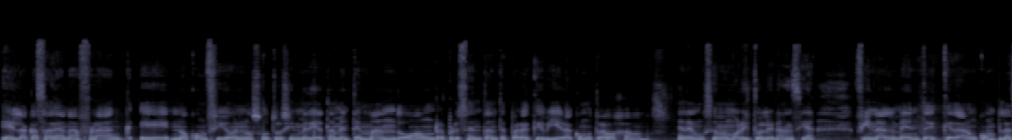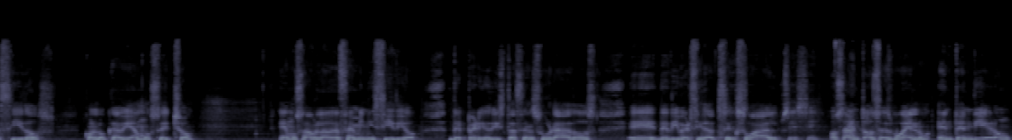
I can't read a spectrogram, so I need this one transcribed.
Eh, la casa de Ana Frank eh, no confió en nosotros inmediatamente, mandó a un representante para que viera cómo trabajábamos en el Museo de Memoria y Tolerancia. Finalmente quedaron complacidos con lo que habíamos hecho. Hemos hablado de feminicidio, de periodistas censurados, eh, de diversidad sexual. Sí, sí. O sea, entonces, bueno, entendieron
